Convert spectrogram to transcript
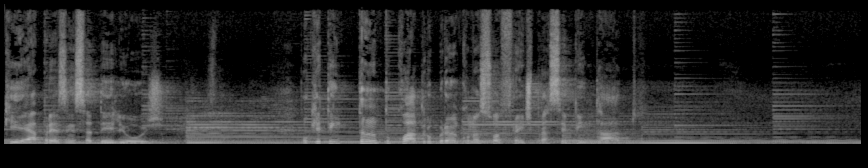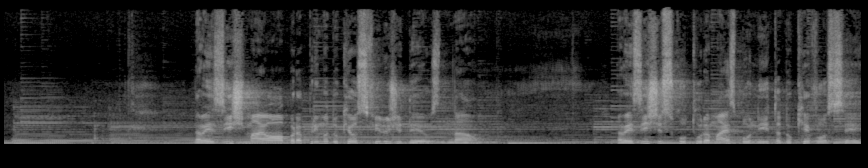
que é a presença dele hoje. Porque tem tanto quadro branco na sua frente para ser pintado. Não existe maior obra-prima do que os filhos de Deus, não. Não existe escultura mais bonita do que você.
